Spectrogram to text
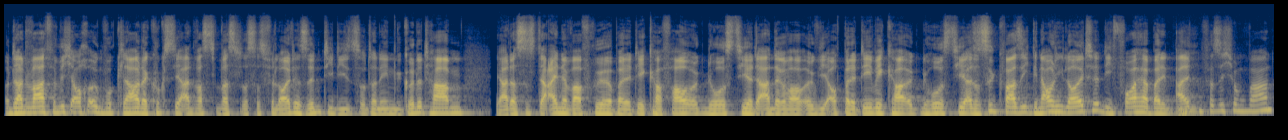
und dann war für mich auch irgendwo klar, da guckst du dir an, was, was, was das für Leute sind, die dieses Unternehmen gegründet haben. Ja, das ist der eine war früher bei der DKV irgendein hohes Tier, der andere war irgendwie auch bei der DBK irgendein hohes Tier. Also es sind quasi genau die Leute, die vorher bei den alten Versicherungen waren,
